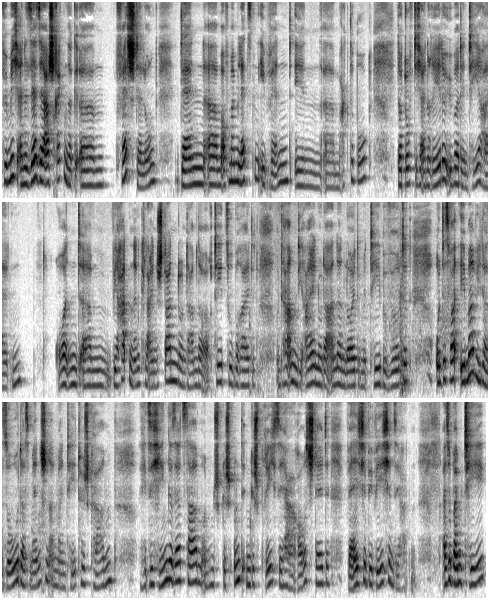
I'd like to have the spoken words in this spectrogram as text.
für mich eine sehr, sehr erschreckende ähm, Feststellung, denn ähm, auf meinem letzten Event in äh, Magdeburg, dort durfte ich eine Rede über den Tee halten. Und ähm, wir hatten einen kleinen Stand und haben da auch Tee zubereitet und haben die ein oder anderen Leute mit Tee bewirtet. Und es war immer wieder so, dass Menschen an meinen Teetisch kamen sich hingesetzt haben und, und im Gespräch sie herausstellte, welche Wehwehchen sie hatten. Also beim Tee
